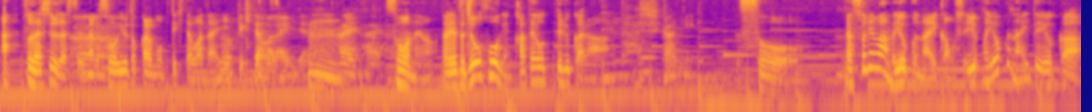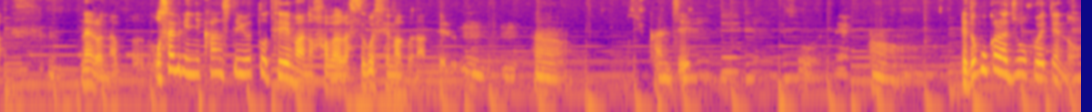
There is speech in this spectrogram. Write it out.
あ、そう出してる出してる。うんなんかそういうとこから持ってきた話題持。ってきた話題みたいな。うんはいはいはい。そうなの。だからやっぱ情報源偏ってるから、確かに。そう。だそれはまあ良くないかもしれない。まあ、良くないというか、なんやろうな、おしゃべりに関して言うとテーマの幅がすごい狭くなってる。うんうん。うん。感じ。そうだね。うん。え、どこから情報得てんの？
